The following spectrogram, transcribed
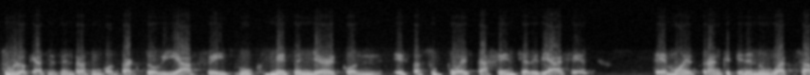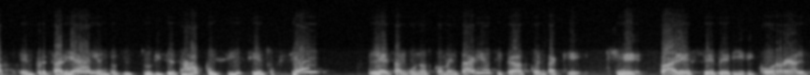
Tú lo que haces, entras en contacto vía Facebook Messenger con esta supuesta agencia de viajes, te muestran que tienen un WhatsApp empresarial, entonces tú dices, ah, pues sí, sí es oficial, lees algunos comentarios y te das cuenta que, que parece verídico real.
